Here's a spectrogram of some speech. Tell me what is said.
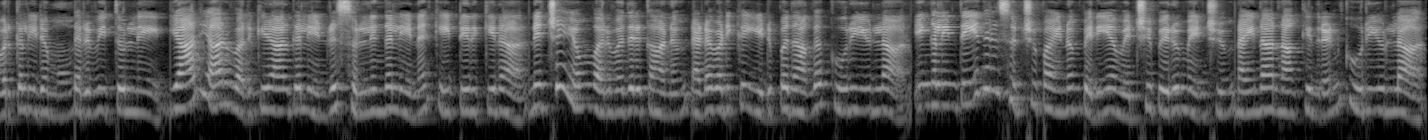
அவர்களிடமும் தெரிவித்துள்ளேன். யார் யார் வருகிறார்கள் என்று சொல்லுங்கள் என கேட்டிருக்கிறார். நிச்சயம் வருவதற்கான நடவடிக்கை எடுப்பதாக கூறியுள்ளார். எங்களின் தேர்தல் சுற்றுப்பயணம் பெரிய வெற்றி பெறும் என்றும் நைனா நாகேந்திரன் கூறியுள்ளார்.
